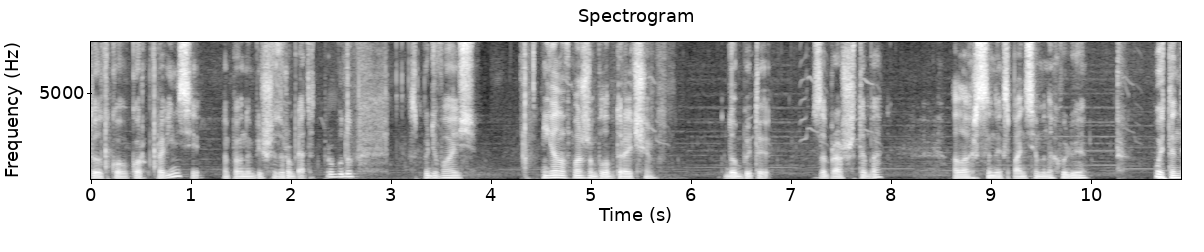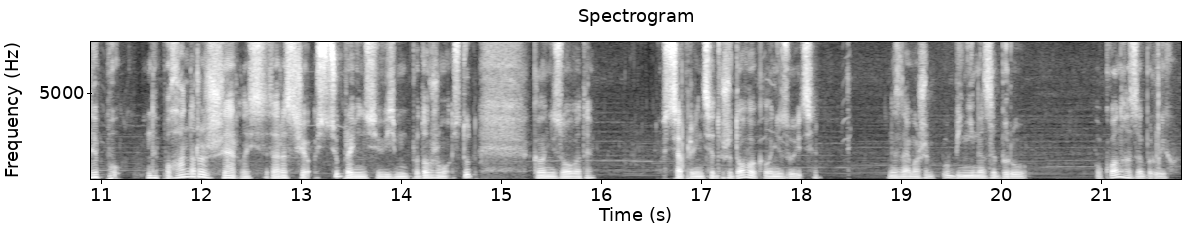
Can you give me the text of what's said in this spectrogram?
додатково кор провінції. Напевно, більше заробляти тепер буду. Сподіваюсь. Єлов можна було б, до речі, добити, забравши тебе. Але агресивна експансія мене хвилює. Ой, та непо... непогано розжерлись. Зараз ще ось цю провінцію візьмемо, продовжимо ось тут колонізовувати. Ось ця провінція дуже довго колонізується. Не знаю, може у Бініна заберу. У Конга заберу їх.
